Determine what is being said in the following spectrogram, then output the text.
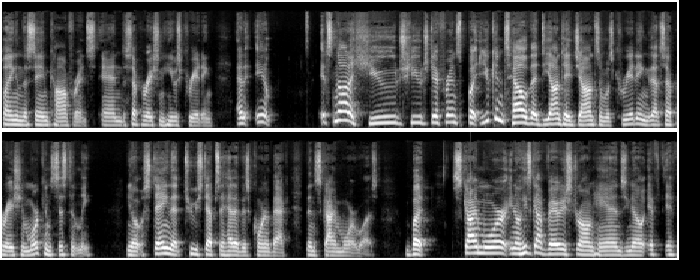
playing in the same conference and the separation he was creating. And you know, it's not a huge, huge difference, but you can tell that Diontae Johnson was creating that separation more consistently, you know, staying that two steps ahead of his cornerback than Skyy Moore was. But Skyy Moore, you know, he's got very strong hands. You know, if if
